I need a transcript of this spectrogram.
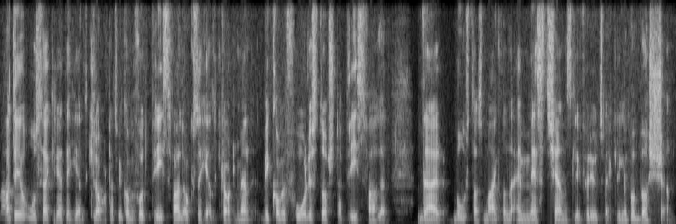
att det är osäkerhet är helt klart, att vi kommer få ett prisfall är också helt klart, men vi kommer få det största prisfallet där bostadsmarknaden är mest känslig för utvecklingen på börsen.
